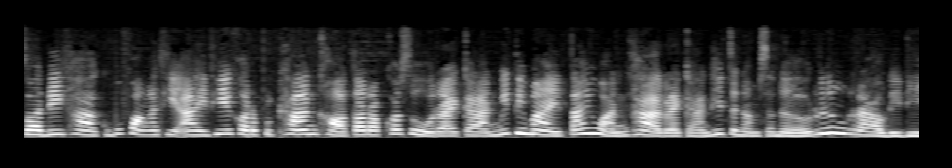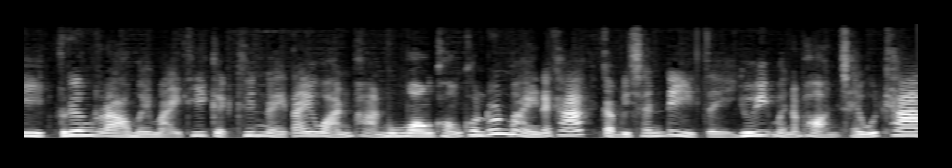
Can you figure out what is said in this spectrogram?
สวัสดีค่ะคุณผู้ฟังอทีไอที่เคารพทุกท่านขอต้อนรับเข้าสู่รายการมิติใหม่ไต้หวันค่ะ รายการที่จะนำเสนอเรื่องราวดีๆ เรื่องราวใหม่ๆ ที่เกิดขึ้นในไต้หวันผ่านมุมมองของคนรุ่นใหม่นะคะ กับดิฉันดีเจยุ้ยมณพรชัยวุฒิค่ะ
